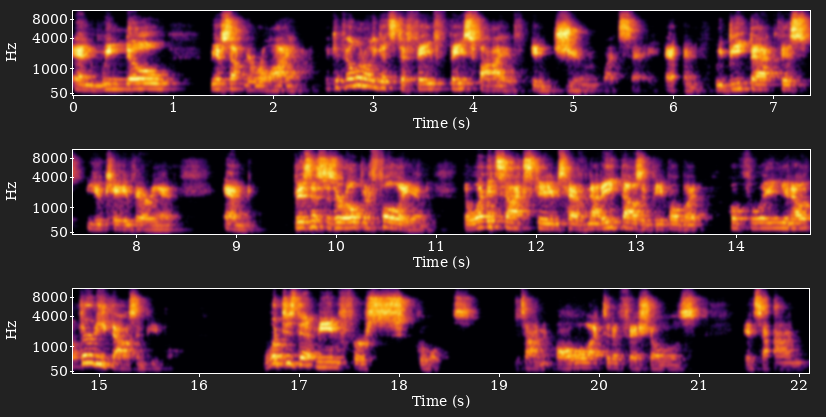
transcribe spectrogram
and we know we have something to rely on. Like if Illinois gets to phase, phase five in June, let's say, and we beat back this UK variant, and businesses are open fully, and the White Sox games have not 8,000 people, but hopefully, you know, 30,000 people. What does that mean for schools? It's on all elected officials. It's on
